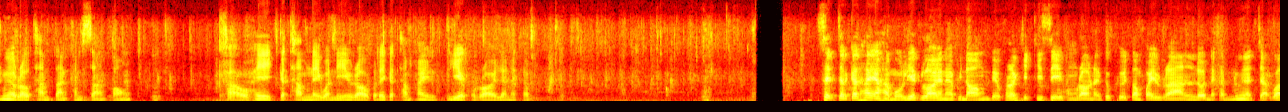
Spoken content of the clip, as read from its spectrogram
เมื่อเราทำตามคำสั่งของเขาให้กระทำในวันนี้เราก็ได้กระทำให้เรียบร้อยแล้วนะครับ เสร็จจากการให้อาหารหมูเรียบร้อยแล้วนะครับพี่น้องเดี๋ยวภารกิจที่ 4 ของเรานั้นก็คือต้องไปร้านรถนะครับ เนื่องจากว่า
